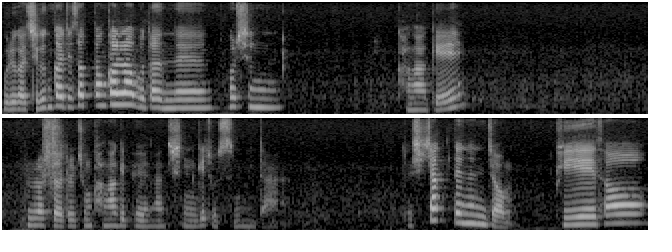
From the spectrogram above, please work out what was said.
우리가 지금까지 썼던 컬러보다는 훨씬 강하게 블러셔를 좀 강하게 표현하시는 게 좋습니다. 시작되는 점, 귀에서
